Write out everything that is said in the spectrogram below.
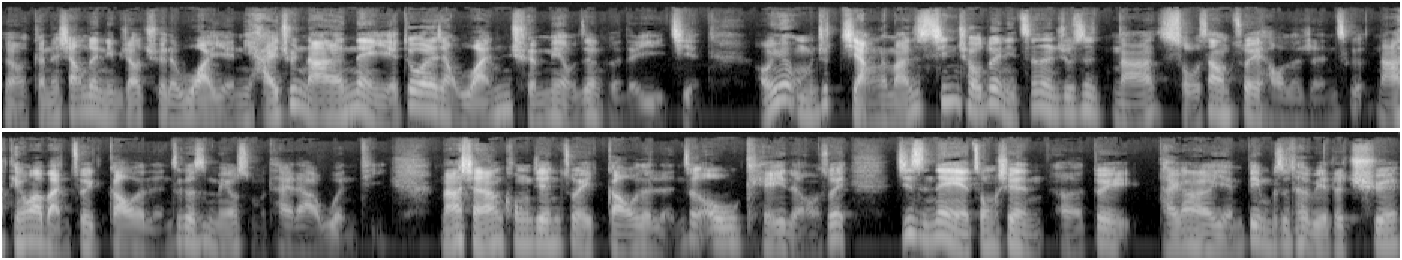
呃，可能相对你比较缺的外野，你还去拿了内野，对我来讲完全没有任何的意见。哦，因为我们就讲了嘛，新球队你真的就是拿手上最好的人，这个拿天花板最高的人，这个是没有什么太大的问题。拿想象空间最高的人，这个 OK 的哦。所以即使内野中线，呃，对台钢而言，并不是特别的缺。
